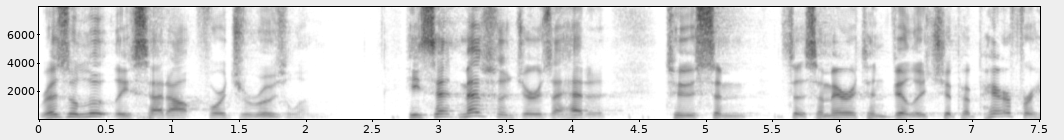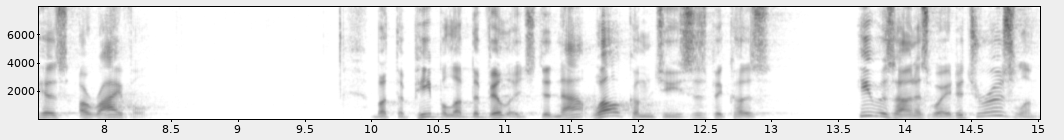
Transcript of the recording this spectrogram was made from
resolutely set out for Jerusalem. He sent messengers ahead to the Samaritan village to prepare for his arrival. But the people of the village did not welcome Jesus because he was on his way to Jerusalem.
